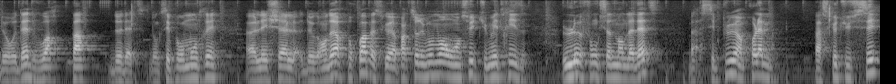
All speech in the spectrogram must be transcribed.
d'euros de dettes, voire pas de dettes. Donc c'est pour montrer l'échelle de grandeur. Pourquoi? Parce qu'à partir du moment où ensuite tu maîtrises le fonctionnement de la dette, bah, ce n'est plus un problème. Parce que tu sais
